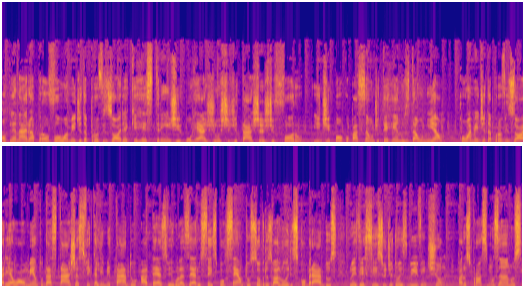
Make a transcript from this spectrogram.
O plenário aprovou a medida provisória que restringe o reajuste de taxas de foro e de ocupação de terrenos da União. Com a medida provisória, o aumento das taxas fica limitado a 10,06% sobre os valores cobrados no exercício de 2021. Para os próximos anos,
